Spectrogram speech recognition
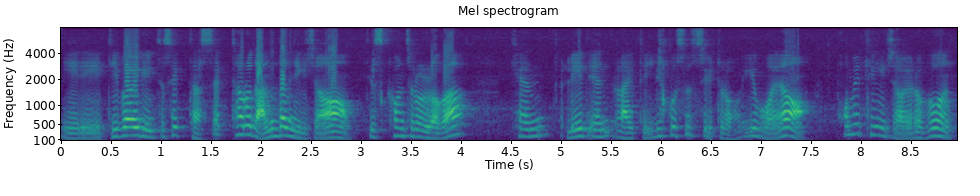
이 divide into sector, 섹터로 나눈다는 얘기죠. 디스크 컨트롤러가 can read and write 읽고 쓸 수 있도록 이게 뭐예요? formatting이죠, 여러분.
